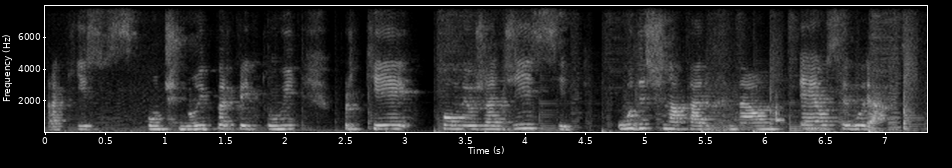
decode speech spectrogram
para que isso continue e perpetue, porque, como eu já disse, o destinatário final é o segurado.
